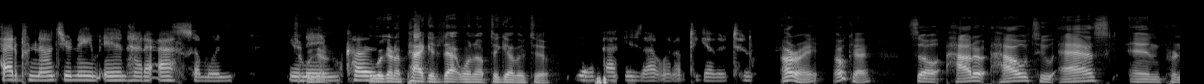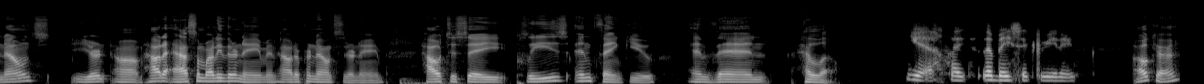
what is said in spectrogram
how to pronounce your name and how to ask someone your so name. We're gonna, we're gonna package that one up together too. Yeah, package that one up together too. All right. Okay. So how to how to ask and pronounce your um how to ask somebody their name and how to pronounce their name, how to say please and thank you, and then hello. Yeah, like the basic greeting. Okay.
